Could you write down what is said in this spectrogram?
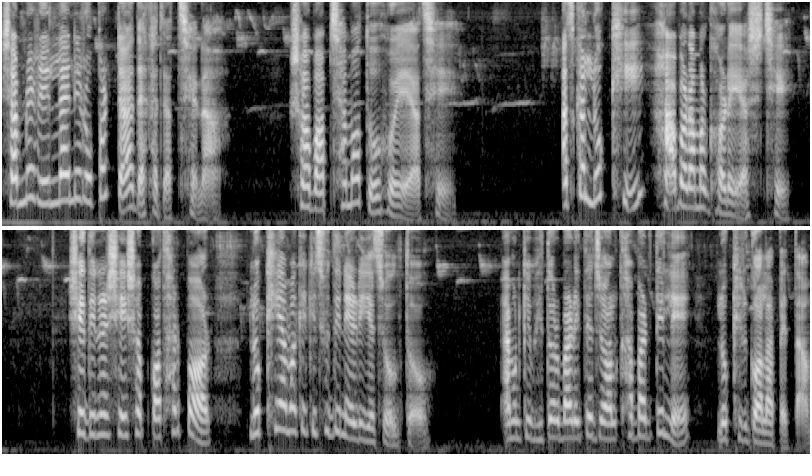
সামনে রেল লাইনের ওপারটা দেখা যাচ্ছে না। সব আবছা মতো হয়ে আছে। আজকাল লক্ষ্মী আবার আমার ঘরে আসছে। সেদিনের সেই সব কথার পর লক্ষ্মী আমাকে কিছুদিন এড়িয়ে চলতো। এমনকি ভিতর বাড়িতে জল খাবার দিলে লক্ষ্মীর গলা পেতাম।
